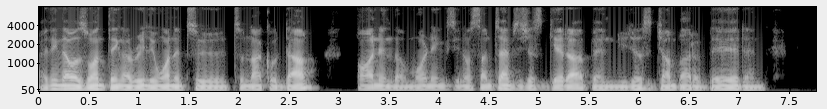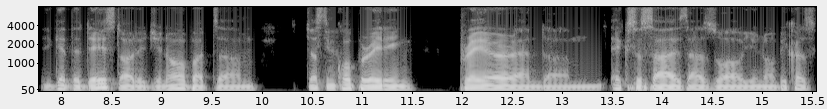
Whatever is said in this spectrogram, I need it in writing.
I think that was one thing I really wanted to to knuckle down on in the mornings. You know, sometimes you just get up and you just jump out of bed and you get the day started, you know, but um just incorporating prayer and um, exercise as well, you know, because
